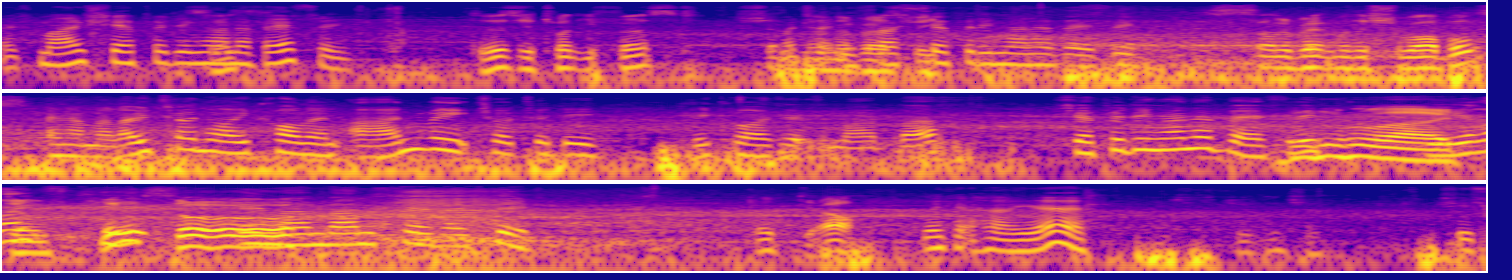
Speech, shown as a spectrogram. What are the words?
It's my shepherding So- anniversary. Is your 21st My shepherding 21st anniversary. shepherding anniversary. Celebrating with the Schwabbles. And I'm allowed to annoy Colin and Rachel today because it's my birth shepherding anniversary. I Do you like don't cute? think And my so. mum said I could. Good girl. Look at her, yeah. She's cute, isn't she? She's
